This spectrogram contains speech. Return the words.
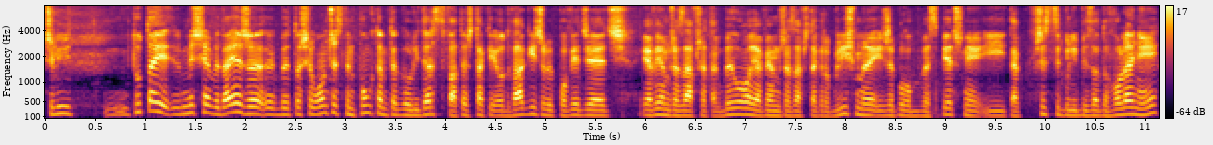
Czyli tutaj mi się wydaje, że jakby to się łączy z tym punktem tego liderstwa, też takiej odwagi, żeby powiedzieć, ja wiem, że zawsze tak było, ja wiem, że zawsze tak robiliśmy i że byłoby bezpiecznie i tak wszyscy byliby zadowoleni,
